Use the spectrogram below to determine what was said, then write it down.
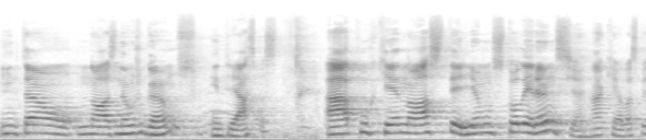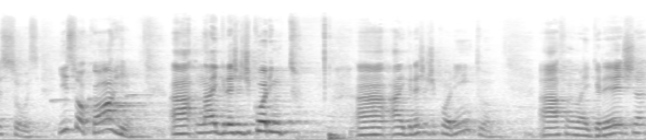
Então, nós não julgamos, entre aspas, ah, porque nós teríamos tolerância àquelas pessoas. Isso ocorre ah, na igreja de Corinto. Ah, a igreja de Corinto ah, foi uma igreja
